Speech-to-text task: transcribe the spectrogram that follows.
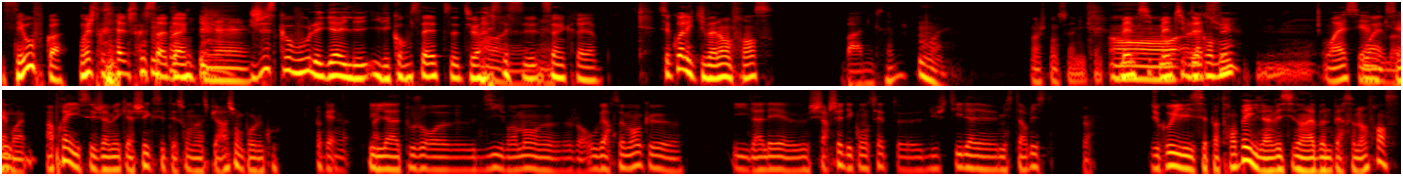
C'est ouf, quoi. Moi, je trouve ça, je trouve ça dingue. Jusqu'au bout, les gars, il est, il est concept, tu vois. C'est ouais. incroyable. C'est quoi l'équivalent en France? Bah, Mixem, Ouais. Moi, je pense que c'est un mixem. Même type- même type de contenu Mm, Ouais, c'est Ouais, un bah oui. ouais. Après, il s'est jamais caché que c'était son inspiration pour le coup. Ok. Il a toujours euh, dit vraiment, euh, genre ouvertement, que euh, il allait euh, chercher des concepts euh, du style euh, MrBeast. Du coup, il s'est pas trompé, il a investi dans la bonne personne en France.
